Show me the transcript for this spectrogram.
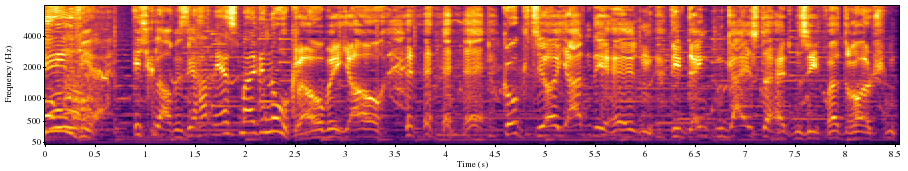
Gehen wir. Ich glaube, Sie haben erst mal genug. Glaube ich auch. Guckt sie euch an, die Helden. Die denken, Geister hätten sich verdroschen.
